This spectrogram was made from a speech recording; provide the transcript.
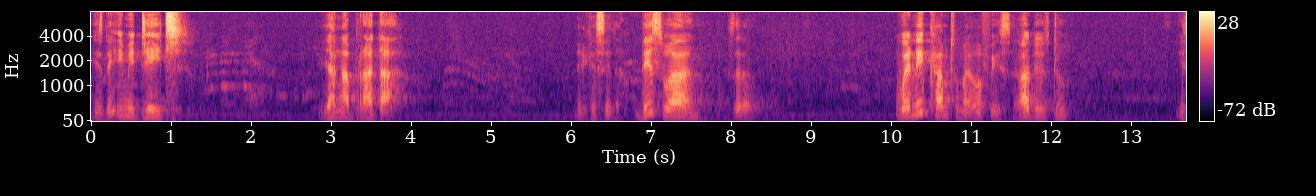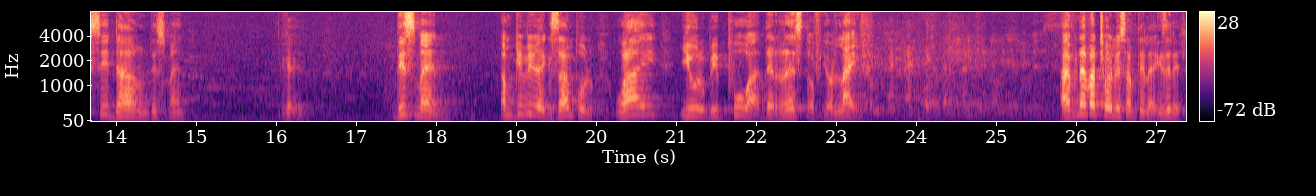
He's the immediate younger brother. You can see that. This one. When he come to my office, how do you do? You sit down, this man. This man, I'm giving you an example why you will be poor the rest of your life. I've never told you something like, isn't it?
